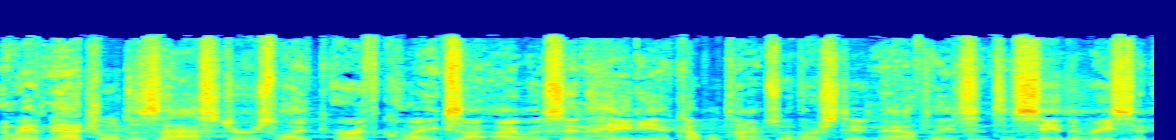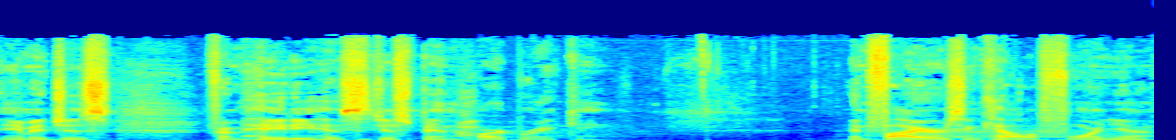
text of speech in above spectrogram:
and we have natural disasters like earthquakes. I, I, was in Haiti a couple times with our student athletes, and to see the recent images from Haiti has just been heartbreaking. And fires in California,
